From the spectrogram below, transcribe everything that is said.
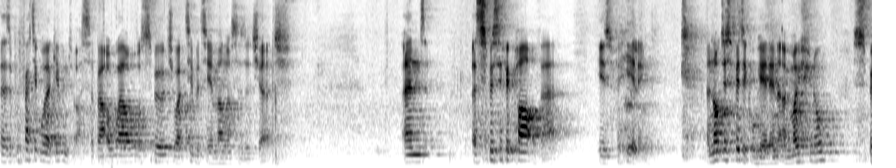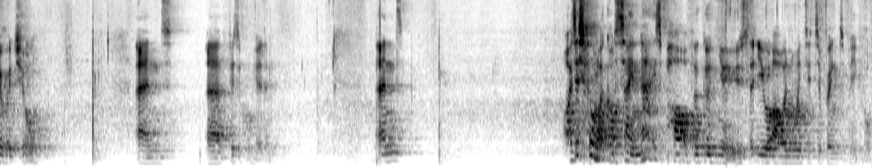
there's a prophetic word given to us about a well of spiritual activity among us as a church. And a specific part of that is for healing. And not just physical healing, emotional, spiritual, and uh, physical healing. And I just feel like God's saying that is part of the good news that you are anointed to bring to people.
